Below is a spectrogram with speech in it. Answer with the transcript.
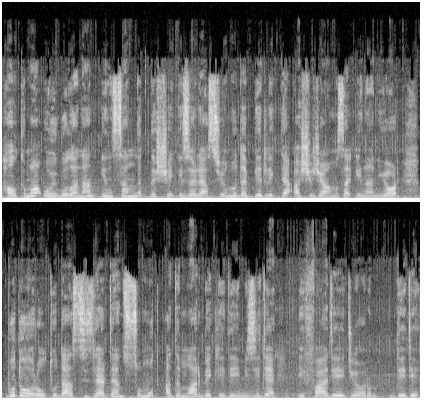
halkıma uygulanan insanlık dışı izolasyonu da birlikte aşacağımıza inanıyor. Bu doğrultuda sizlerden somut adımlar beklediğimizi de ifade ediyorum dedi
